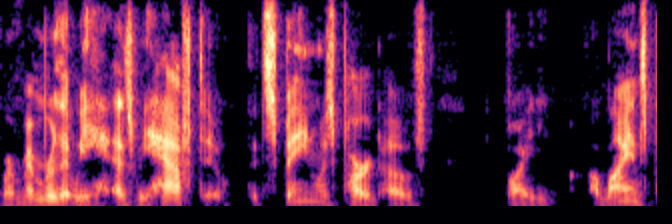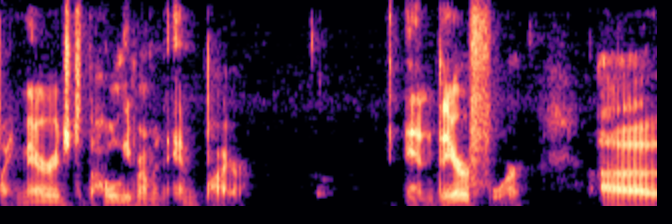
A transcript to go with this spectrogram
Remember that we, as we have to, that Spain was part of, by alliance, by marriage to the Holy Roman Empire, and therefore uh,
